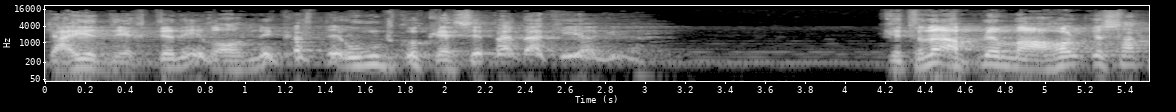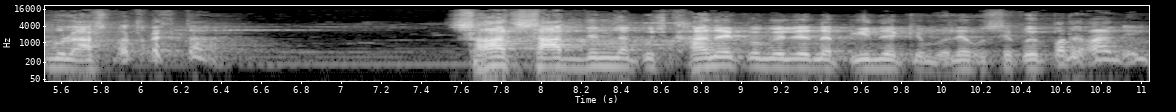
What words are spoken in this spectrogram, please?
क्या ये देखते नहीं, गौर नहीं करते? ऊँट को कैसे पैदा किया गया? कितना अपने माहौल के साथ मुनासबत रखता? सात सात दिन न कुछ खाने को मिले, न पीने के मिले उससे कोई परवाह नहीं।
